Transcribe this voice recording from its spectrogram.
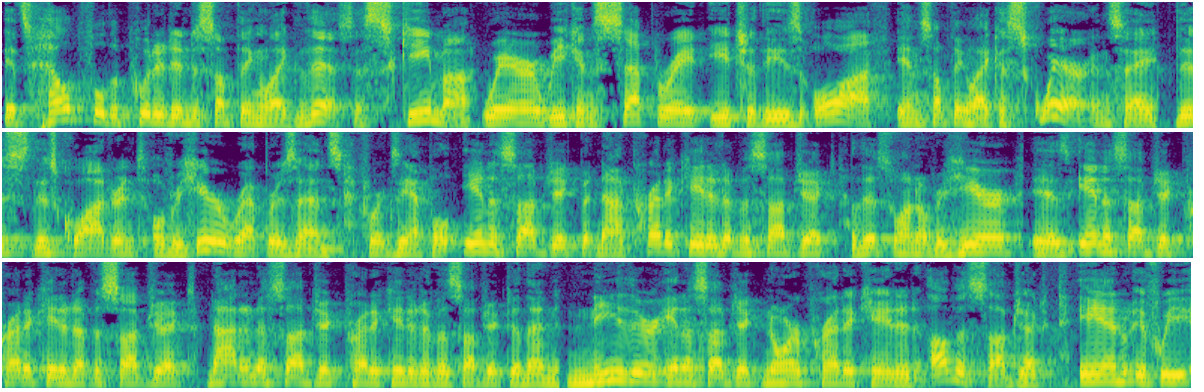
it's helpful to put it into something like this a schema where we can separate each of these off in something like a square and say this, this quadrant over here represents, for example, in a subject but not predicated of a subject. This one over here is in a subject, predicated of a subject, not in a subject, predicated of a subject, and then neither in a subject nor predicated of a subject. And if we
